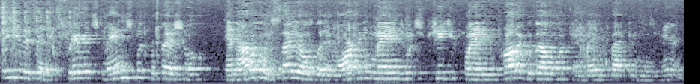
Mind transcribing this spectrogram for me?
Steve is an experienced management professional in not only sales, but in marketing management, strategic planning, product development, and manufacturing engineering.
